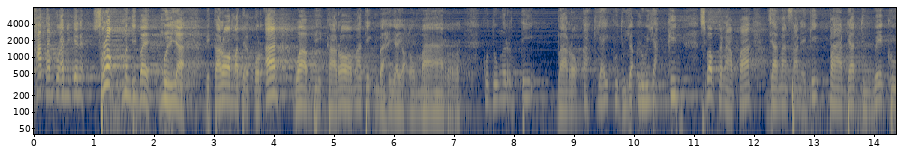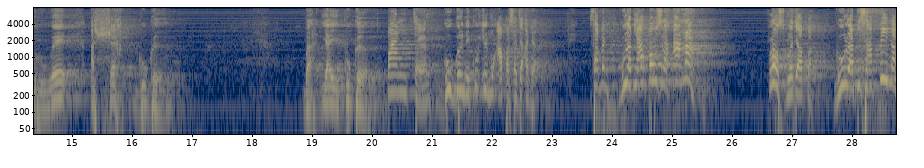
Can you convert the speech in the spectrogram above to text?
Hatam Quran ini serok mendibai mulia bi karomatil Quran wa bi karomati Mbah Yaya Umar. Kudu ngerti barokah kiai kudu yak lu yakin sebab kenapa zaman saniki pada duwe guruwe asyikh Google. Mbah Yai Google. Pancen Google niku ilmu apa saja ada? Sampean gulati apa uslah anak los gulati apa? Gulati sapina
